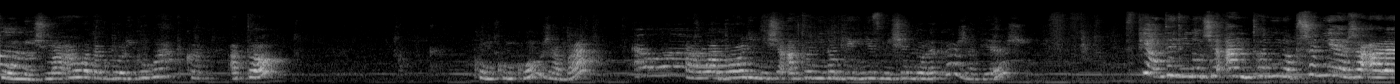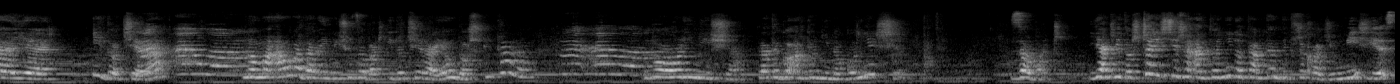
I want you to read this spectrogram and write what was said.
Tu miś ma, ała, tak boli go łapka. A to? Kum, kum, kum, żaba? Ała, boli misia. Antonino biegnie z misiem do lekarza, wiesz? W piątej minucie Antonino przemierza aleję i dociera. No ma ała dalej, misiu, zobacz, i docierają do szpitala. Boli misia, dlatego Antonino go niesie. Zobacz, jakie to szczęście, że Antonino tamtędy przychodził. Miś jest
